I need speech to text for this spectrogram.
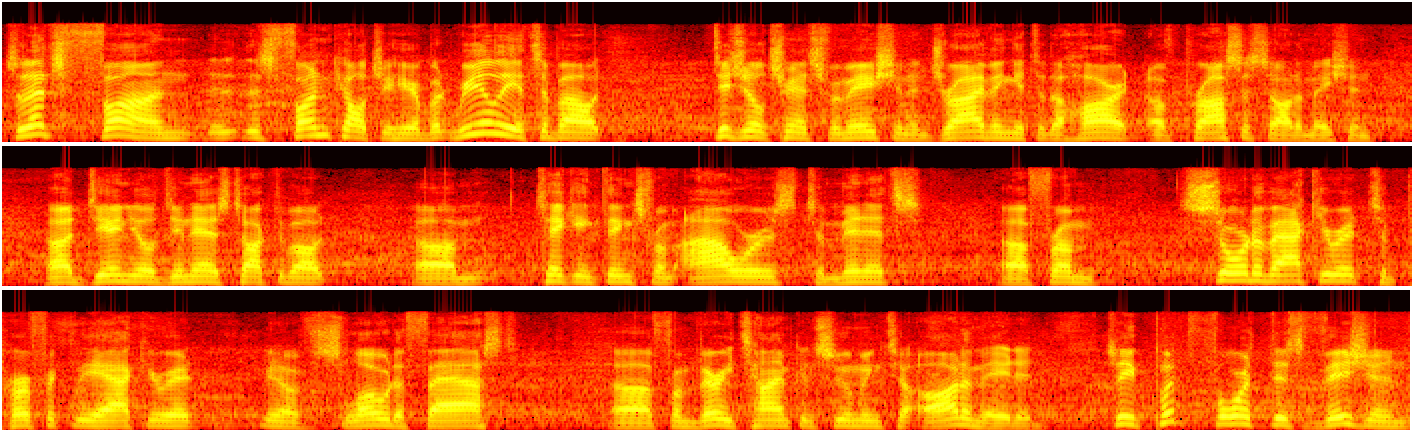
so that's fun, there's fun culture here, but really it's about digital transformation and driving it to the heart of process automation. Uh, Daniel Dines talked about um, taking things from hours to minutes, uh, from sort of accurate to perfectly accurate, you know, slow to fast, uh, from very time consuming to automated. So he put forth this vision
